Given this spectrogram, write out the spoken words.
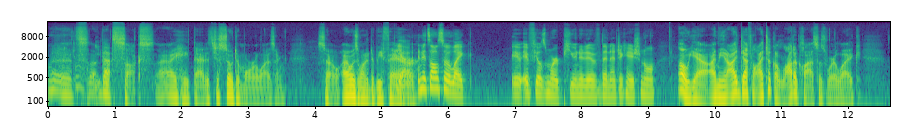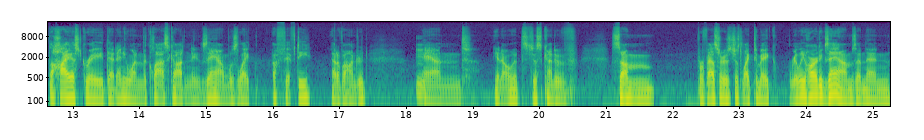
it's, uh, That sucks. I, I hate that. It's just so demoralizing. So I always wanted to be fair. Yeah, and it's also like it, it feels more punitive than educational. Oh yeah, I mean, I definitely I took a lot of classes where like the highest grade that anyone in the class got in an exam was like a 50 out of 100. Mm. And, you know, it's just kind of some professors just like to make really hard exams and then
